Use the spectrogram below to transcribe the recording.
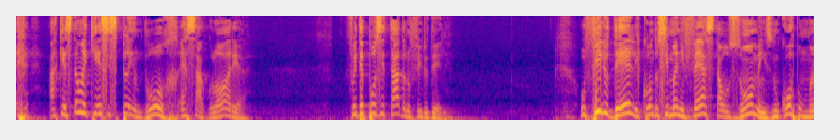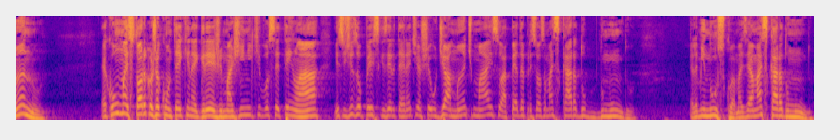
a questão é que esse esplendor, essa glória, foi depositada no filho dele. O filho dele, quando se manifesta aos homens no corpo humano, é como uma história que eu já contei aqui na igreja. Imagine que você tem lá. Esses dias eu pesquisei na internet e achei o diamante mais, a pedra preciosa mais cara do, do mundo. Ela é minúscula, mas é a mais cara do mundo.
